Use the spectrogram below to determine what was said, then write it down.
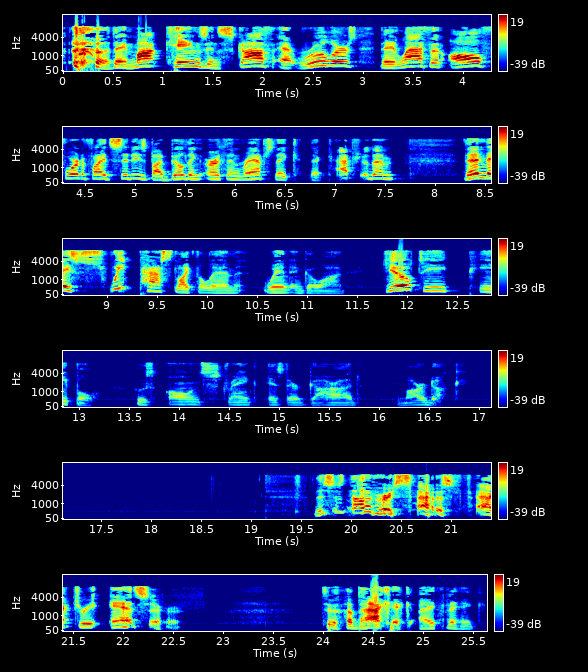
they mock kings and scoff at rulers. They laugh at all fortified cities by building earthen ramps. They, they capture them. Then they sweep past like the wind and go on. Guilty people whose own strength is their God, Marduk. This is not a very satisfactory answer to Habakkuk, I think.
